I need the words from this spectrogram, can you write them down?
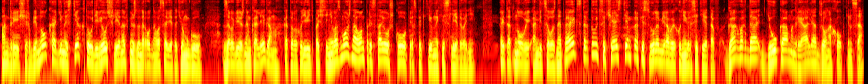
Андрей Щербинок – один из тех, кто удивил членов Международного совета Тюмгу. Зарубежным коллегам, которых удивить почти невозможно, он представил школу перспективных исследований. Этот новый амбициозный проект стартует с участием профессура мировых университетов – Гарварда, Дюка, Монреаля, Джона Хопкинса.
